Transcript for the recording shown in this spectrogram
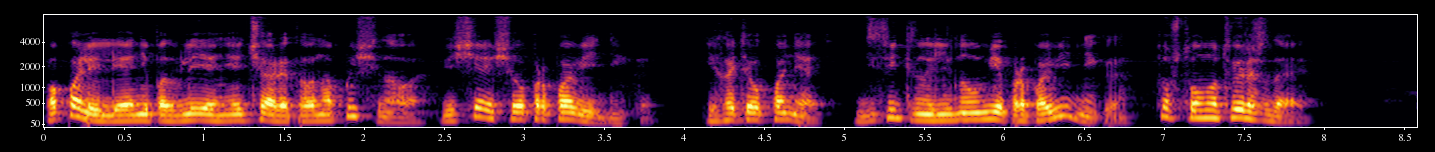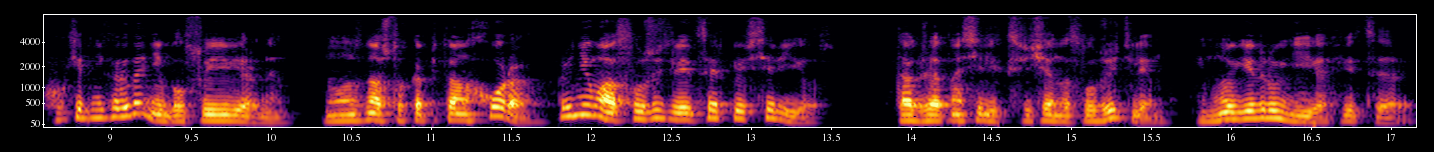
попали ли они под влияние чар этого напыщенного, вещающего проповедника. И хотел понять, действительно ли на уме проповедника то, что он утверждает. Хукер никогда не был суеверным, но он знал, что капитан Хора принимал служителей церкви всерьез. Также относились к священнослужителям и многие другие офицеры.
